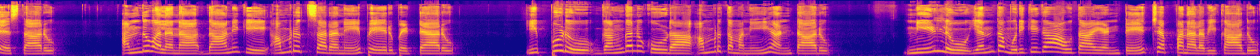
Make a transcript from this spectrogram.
చేస్తారు. అందువలన దానికి అమృత్సర్ అనే పేరు పెట్టారు. ఇప్పుడు గంగను కూడా అమృతమని అంటారు. నీళ్ళు ఎంత మురికిగా అవుతాయంటే చెప్పనలవి కాదు.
